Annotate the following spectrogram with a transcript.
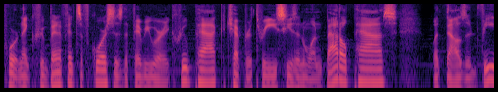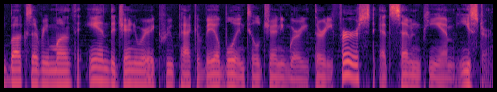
Fortnite Crew Benefits, of course, is the February Crew Pack, Chapter 3 Season 1 Battle Pass, 1000 V Bucks every month, and the January Crew Pack available until January 31st at 7 p.m. Eastern.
